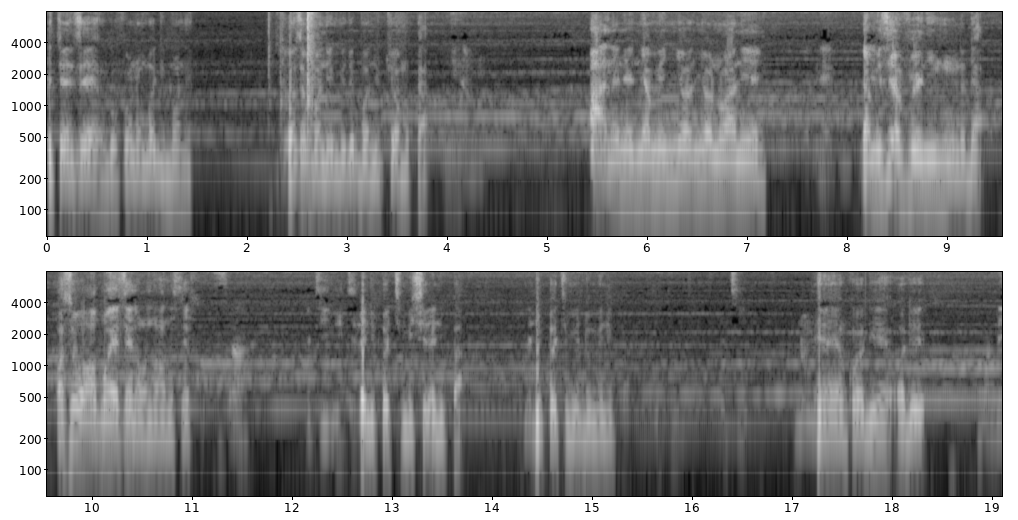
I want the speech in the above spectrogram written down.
yɛkyɛn sɛ nkurɔfoɔ no mmɔdi bɔne. Ɛwɔ sɛ bɔne mede bɔne tua mu ka. Na nyɛ nyame nyɛ ɔno ane yɛn. Nyame sɛ ɛfo ani hu no da. Ɔsɛ wɔ abɔ yɛ sɛ na ɔno ane sɛ. Nti ne ti na nipa tumi hyira nipa. Na nipa tumi dome nipa. Nti nom yɛ nkɔ deɛ ɔde bɔne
